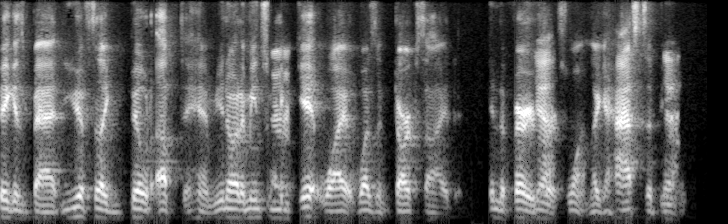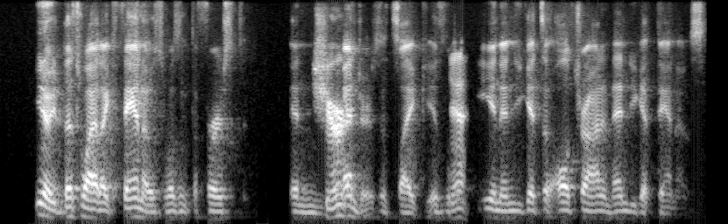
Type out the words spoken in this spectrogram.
biggest bat. You have to like build up to him. You know what I mean? So mm-hmm. I get why it wasn't Darkseid in the very yeah. first one. Like it has to be. Yeah. You know that's why like Thanos wasn't the first in sure. Avengers. It's like is yeah. and then you get to Ultron and then you get Thanos.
